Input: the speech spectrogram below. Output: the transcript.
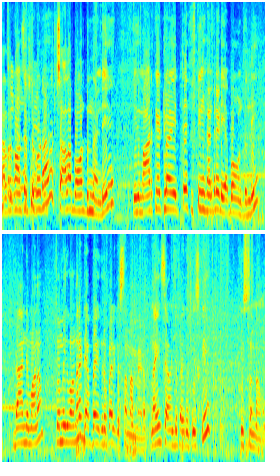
కలర్ కాన్సెప్ట్ కూడా చాలా బాగుంటుందండి. ఇది మార్కెట్లో అయితే ఫిఫ్టీన్ హండ్రెడ్ అబౌవ్ ఉంటుంది. దాన్ని మనం తొమ్మిది వందల డెబ్బై ఐదు రూపాయలకి ఇస్తున్నాం మేడం. నైన్ సెవెంటీ ఫైవ్ రూపీస్కి ఇస్తున్నాము.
